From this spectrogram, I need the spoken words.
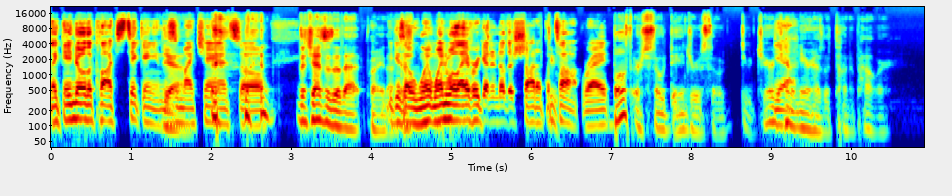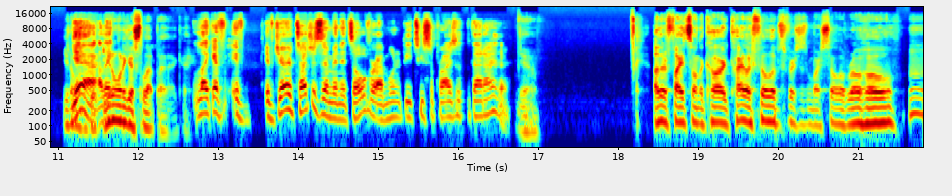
Like they know the clock's ticking and this Yeah. is my chance. So the chances of that probably not. because 'cause when when will I ever get another shot at the Dude, top, right? both are so dangerous though. Dude, Jared Yeah. Cannonier has a ton of power. You don't Yeah, get, like- you don't want to get slept by that guy. Like if if if Jared touches him and it's over, I wouldn't be too surprised with that either. Yeah. Other fights on the card: Kyler Phillips versus Marcelo Rojo. Hmm.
